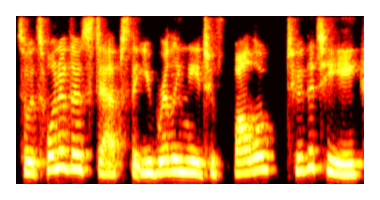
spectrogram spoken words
So it's one of those steps that you really need to follow to the T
